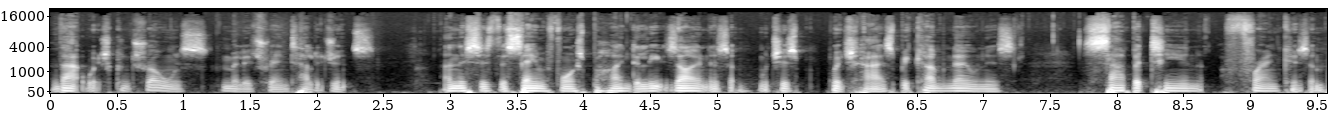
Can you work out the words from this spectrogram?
that which controls military intelligence. And this is the same force behind elite Zionism, which, is, which has become known as Sabbatean Frankism.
